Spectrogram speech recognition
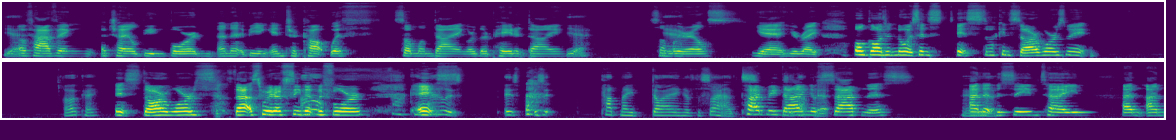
Yeah, of having a child being born and it being intercut with someone dying or their parent dying yeah. somewhere else. Yeah, you're right. Oh god, no, it's in it's fucking Star Wars, mate. Okay. It's Star Wars. That's where I've seen it Oh, before. Fucking It's- hell! It's it's is it Padme dying of the sad? Padme dying of bit? sadness, and at the same time, and and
